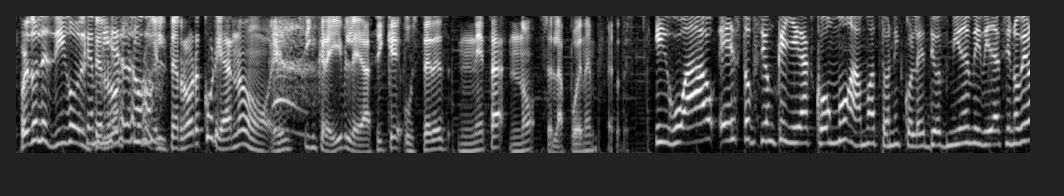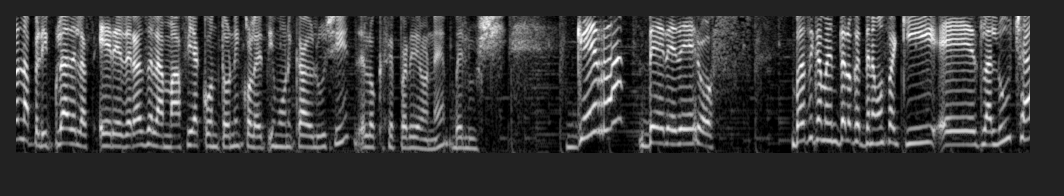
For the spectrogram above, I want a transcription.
Por eso les digo, el ¡Qué terror, sur- el terror coreano es increíble. Así que ustedes, neta, no se la pueden perder. Y wow, esta opción que llega como amo a Tony Colette, Dios mío de mi vida. Si no vieron la película de las herederas de la mafia con Tony Colette y Mónica Bellucci, de lo que se perdieron, ¿eh? Bellucci. Guerra de herederos. Básicamente lo que tenemos aquí es la lucha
